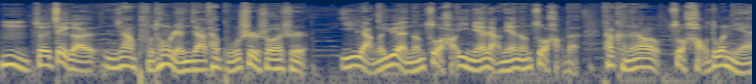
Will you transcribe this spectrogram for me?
嗯，所以这个你像普通人家，他不是说是。一两个月能做好，一年两年能做好的，他可能要做好多年，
